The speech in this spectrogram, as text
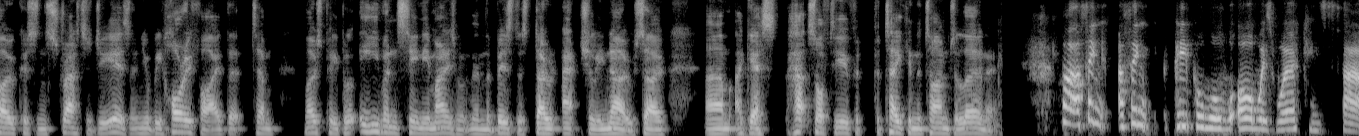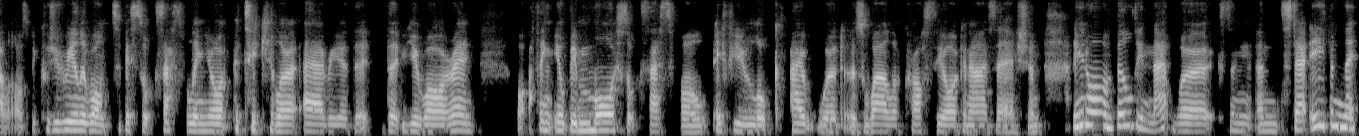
focus and strategy is. And you'll be horrified that um, most people, even senior management within the business, don't actually know. So um, I guess hats off to you for, for taking the time to learn it. Well, I think I think people will always work in silos because you really want to be successful in your particular area that that you are in. But I think you'll be more successful if you look outward as well across the organisation. You know, and building networks and and st- even if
